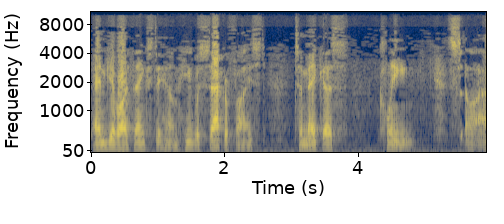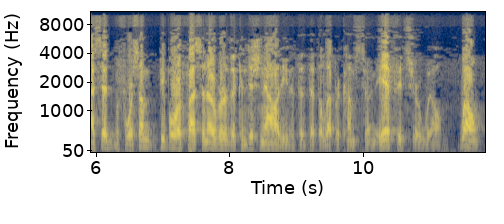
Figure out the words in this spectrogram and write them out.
and give our thanks to him. He was sacrificed to make us clean. So, uh, I said before, some people are fussing over the conditionality that the, that the leper comes to him, if it's your will. Well,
